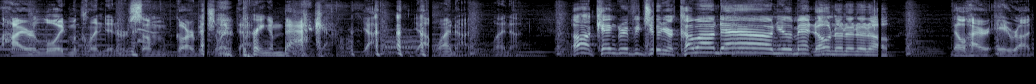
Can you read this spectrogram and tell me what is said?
hire Lloyd McClendon or some garbage like that. Bring him back. Yeah, yeah. Why not? Why not? Oh, Ken Griffey Jr., come on down. You're the man. No, no, no, no, no. They'll hire A Rod.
